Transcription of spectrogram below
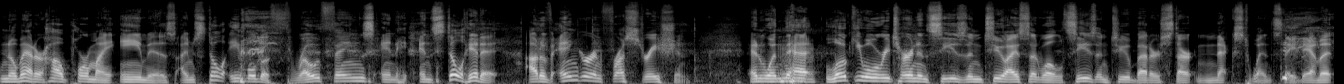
no matter how poor my aim is, I'm still able to throw things and and still hit it out of anger and frustration. And when that Loki will return in season two, I said, "Well, season two better start next Wednesday. Damn it!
